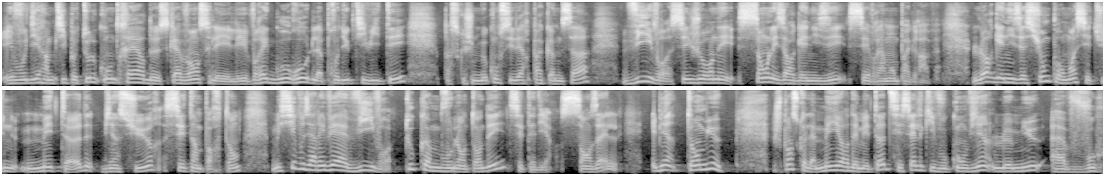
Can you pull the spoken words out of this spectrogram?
et vous dire un petit peu tout le contraire de ce qu'avancent les, les, vrais gourous de la productivité, parce que je ne me considère pas comme ça. Vivre ces journées sans les organiser, c'est vraiment pas grave. L'organisation, pour moi, c'est une méthode, bien sûr, c'est important, mais si vous arrivez à vivre tout comme vous l'entendez, c'est-à-dire sans elle, eh bien tant mieux. Je pense que la meilleure des méthodes, c'est celle qui vous convient le mieux à vous.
